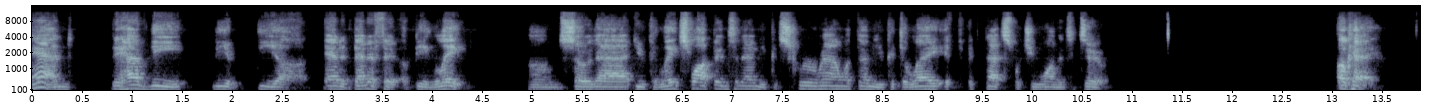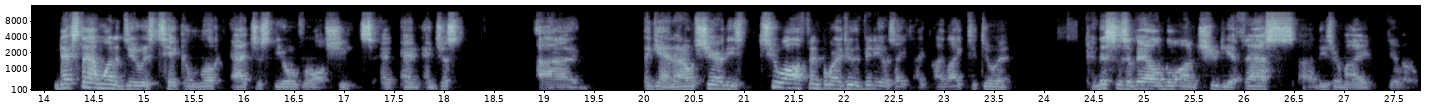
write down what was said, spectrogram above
and they have the the the uh, added benefit of being late, um, so that you can late swap into them, you could screw around with them, you could delay if, if that's what you wanted to do. Okay, next thing I want to do is take a look at just the overall sheets and and and just. Uh, again, I don't share these too often, but when I do the videos, I, I, I like to do it and this is available on TrueDFS. Uh, these are my, you know,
